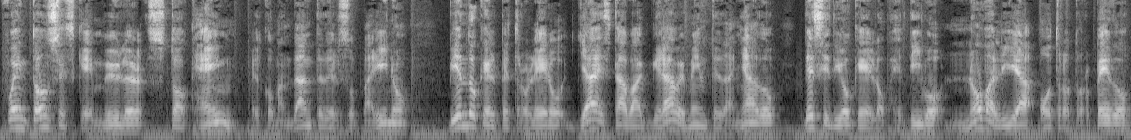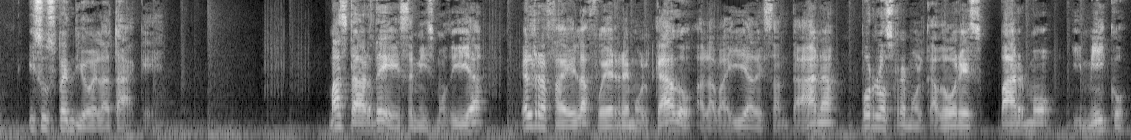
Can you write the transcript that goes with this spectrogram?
Fue entonces que Müller Stockheim, el comandante del submarino, viendo que el petrolero ya estaba gravemente dañado, decidió que el objetivo no valía otro torpedo y suspendió el ataque. Más tarde, ese mismo día, el Rafaela fue remolcado a la bahía de Santa Ana por los remolcadores Parmo y Mico,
